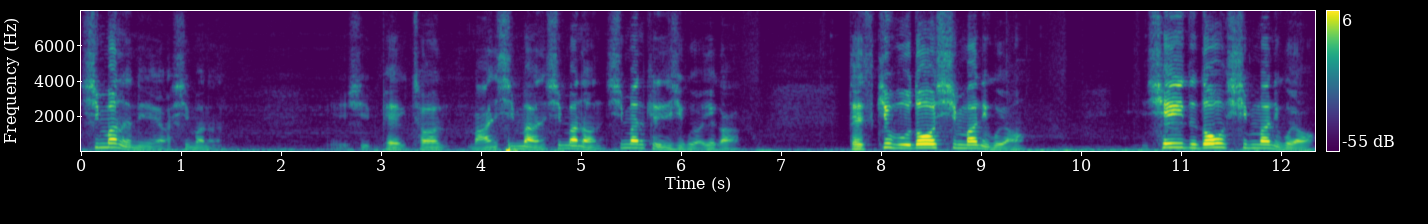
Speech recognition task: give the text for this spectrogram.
10만 원이에요 10만 원. 10, 100, 1000, 만, 10만, 10만 원. 10만 크레딧이고요 얘가. 데스큐브도 10만이고요 쉐이드도 10만이고요.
